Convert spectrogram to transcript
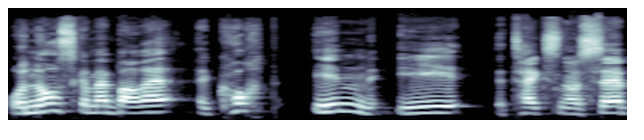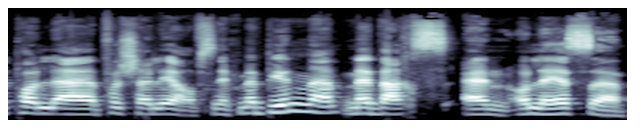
Og nå skal vi bare kort inn i teksten og se på forskjellige avsnitt. Vi begynner med vers 1 og leser.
